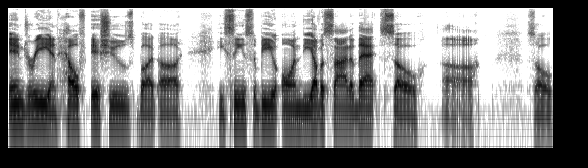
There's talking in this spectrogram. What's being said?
injury and health issues, but uh, he seems to be on the other side of that. So, uh, so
